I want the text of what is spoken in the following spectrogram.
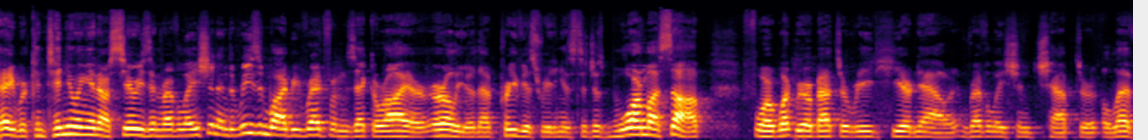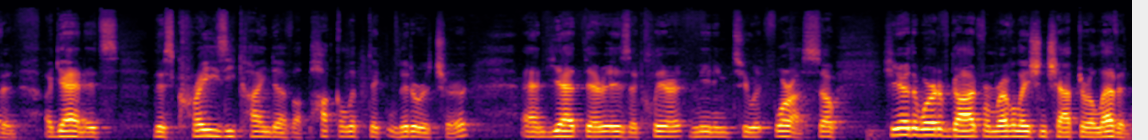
Okay, we're continuing in our series in Revelation, and the reason why we read from Zechariah earlier, that previous reading, is to just warm us up for what we're about to read here now in Revelation chapter 11. Again, it's this crazy kind of apocalyptic literature, and yet there is a clear meaning to it for us. So, hear the word of God from Revelation chapter 11.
